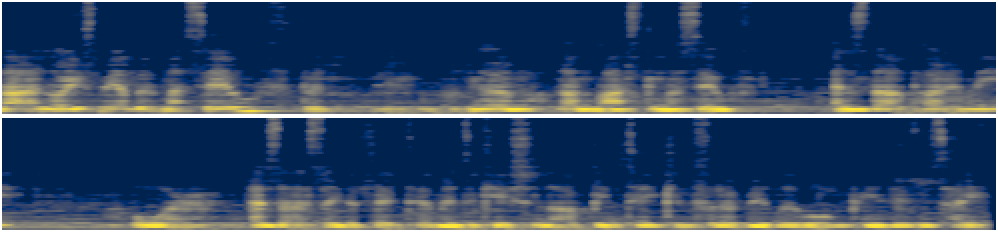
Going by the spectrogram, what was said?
that annoys me about myself. But know, I'm, I'm asking myself, is that part of me? Or is it a side effect of a medication that I've been taking for a really long period of time?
